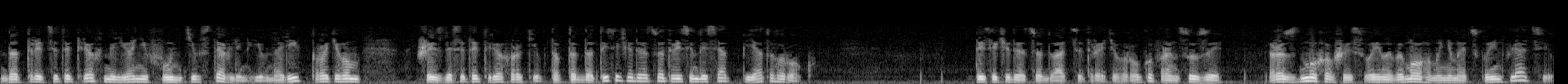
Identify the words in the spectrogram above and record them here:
до 33 мільйонів фунтів стерлінгів на рік протягом 63 років, тобто до 1985 року. 1923 року французи, роздмухавши своїми вимогами німецьку інфляцію,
